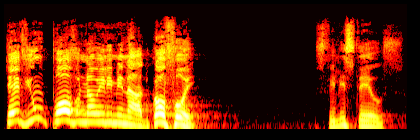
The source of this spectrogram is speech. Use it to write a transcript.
Teve um povo não eliminado. Qual foi? Os filisteus.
